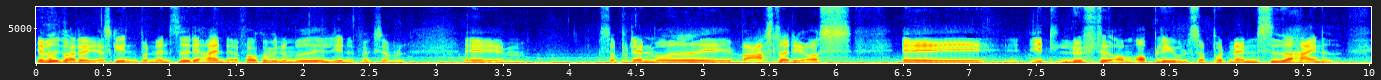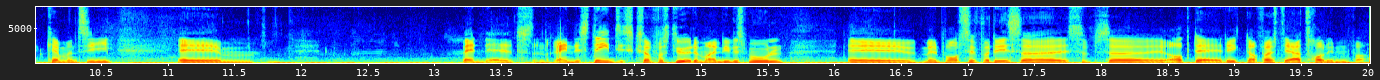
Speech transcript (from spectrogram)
jeg ved godt, at jeg skal ind på den anden side af det hegn der, for at komme ind og møde elgene, for eksempel. Øhm, så på den måde øh, varsler det også øh, et løfte om oplevelser på den anden side af hegnet, kan man sige. Øhm, men øh, rent æstetisk, så forstyrrer det mig en lille smule. Øh, men bortset fra det, så, så, så opdager jeg det ikke, når først jeg er trådt indenfor.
